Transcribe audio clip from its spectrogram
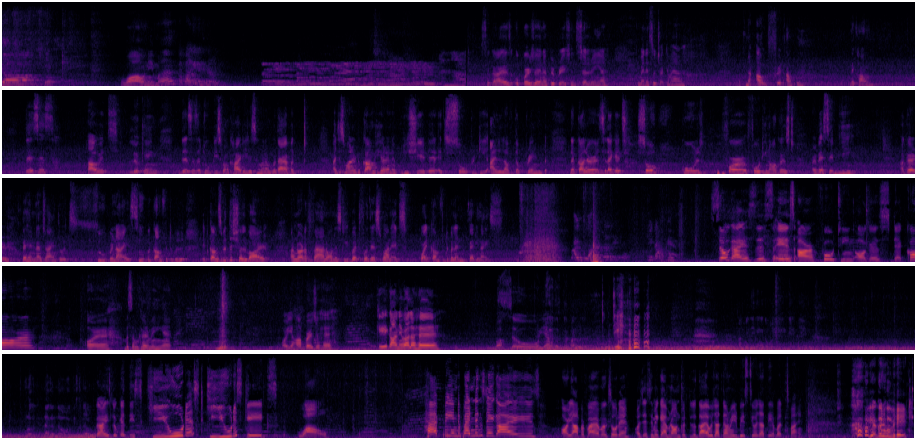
वाह नीमल। सो गाइस ऊपर जो है ना प्रिपरेशंस चल रही हैं तो मैंने सोचा कि मैं अपना आउटफिट आपको दिखाऊँ this is how it's looking this is a two piece from Khaadi जैसे मैंने आपको बताया but I just wanted to come here and appreciate it. It's so pretty. I love the print, the colors. Like it's so cool for 14 August. और वैसे भी अगर पहनना चाहें तो it's super nice super comfortable it comes with the salwar I am not a fan honestly but for this one it's quite comfortable and very nice so guys this is our fourteen August decor और बस हम घर में ही हैं। और यहाँ पर जो है केक आने वाला है। सो so, या yeah. Ji Guys, look at these cutest, cutest cakes. Wow. Happy Independence Day, guys. और यहाँ पर फायर वर्क हो रहे हैं और जैसे मैं कैमरा ऑन करती हूँ तो गायब हो जाते हैं और मेरी बेइज्जती हो जाती है but fine we are gonna wait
